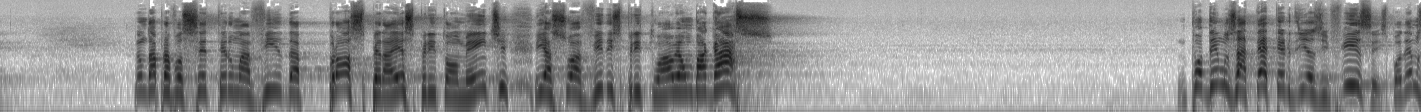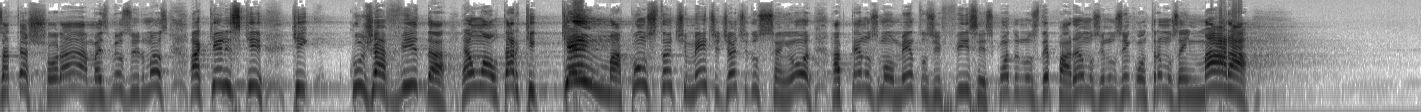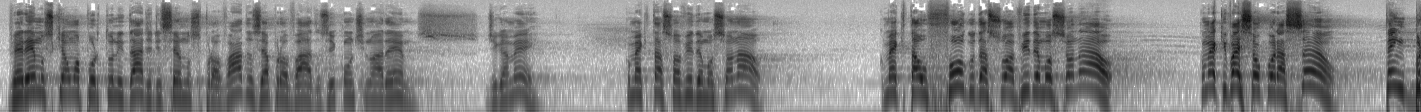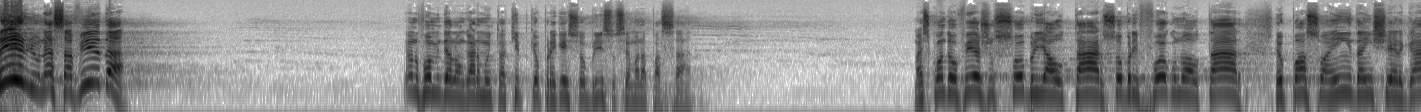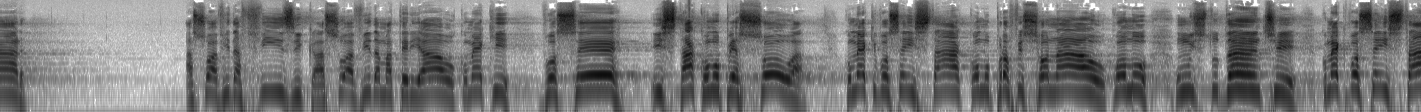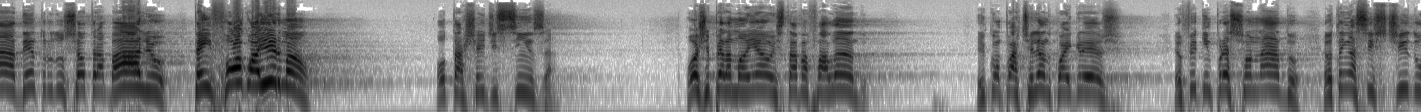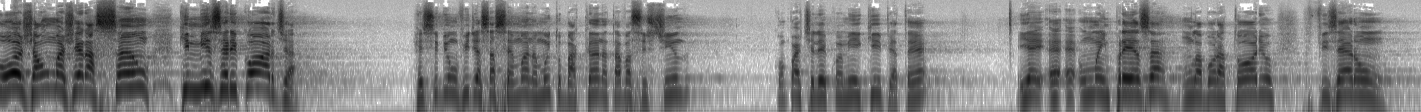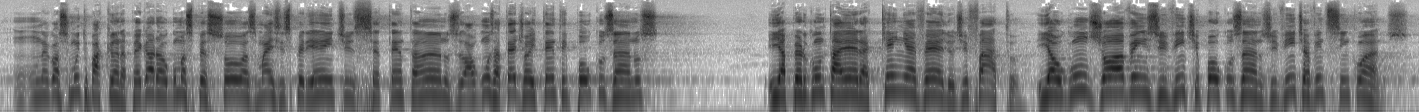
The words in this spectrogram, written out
Não dá para você ter uma vida próspera espiritualmente e a sua vida espiritual é um bagaço. Podemos até ter dias difíceis, podemos até chorar, mas meus irmãos, aqueles que, que cuja vida é um altar que queima constantemente diante do Senhor, até nos momentos difíceis, quando nos deparamos e nos encontramos em Mara, veremos que é uma oportunidade de sermos provados e aprovados e continuaremos. Diga amém. Como é que está a sua vida emocional? Como é que está o fogo da sua vida emocional? Como é que vai seu coração? Tem brilho nessa vida? Eu não vou me delongar muito aqui porque eu preguei sobre isso semana passada. Mas quando eu vejo sobre altar, sobre fogo no altar, eu posso ainda enxergar a sua vida física, a sua vida material, como é que você está como pessoa, como é que você está como profissional, como um estudante, como é que você está dentro do seu trabalho. Tem fogo aí, irmão? Ou está cheio de cinza? Hoje pela manhã eu estava falando e compartilhando com a igreja. Eu fico impressionado. Eu tenho assistido hoje a uma geração que misericórdia. Recebi um vídeo essa semana muito bacana, estava assistindo, compartilhei com a minha equipe até. E é, é, uma empresa, um laboratório, fizeram um, negócio muito bacana. Pegaram algumas pessoas mais experientes, 70 anos, alguns até de 80 e poucos anos. E a pergunta era: quem é velho de fato? E alguns jovens de 20 e poucos anos, de 20 a 25 anos.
